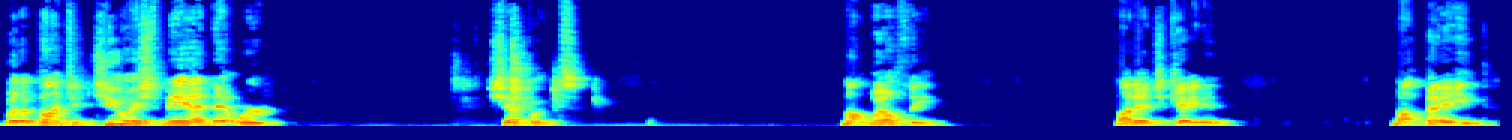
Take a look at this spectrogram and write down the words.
but a bunch of Jewish men that were shepherds? not wealthy, not educated, not bathed.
